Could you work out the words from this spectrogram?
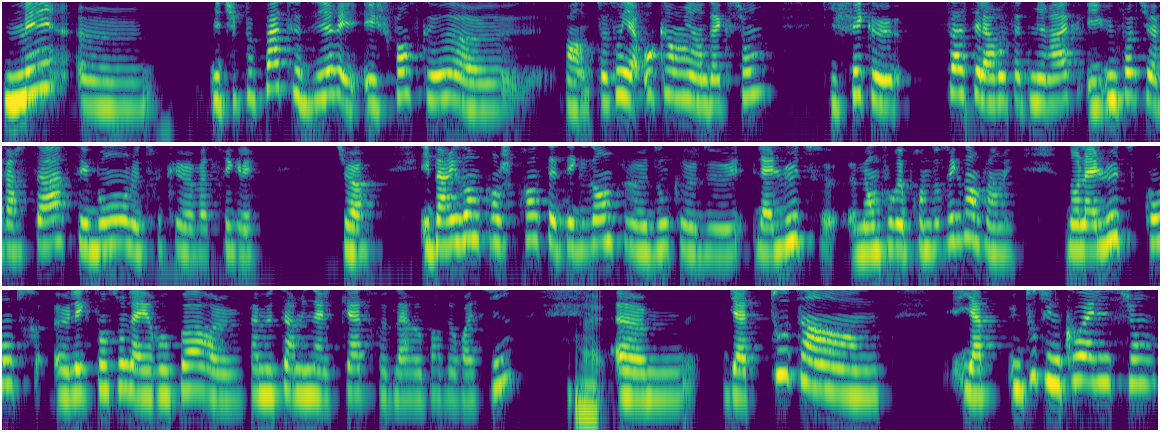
Mais euh, mais tu peux pas te dire et, et je pense que enfin de toute façon il y a aucun moyen d'action qui fait que ça c'est la recette miracle et une fois que tu vas faire ça c'est bon le truc va se régler tu vois. Et par exemple, quand je prends cet exemple euh, donc euh, de la lutte, euh, mais on pourrait prendre d'autres exemples, hein, mais dans la lutte contre l'extension de l'aéroport, le fameux terminal 4 de l'aéroport de Roissy, il ouais. euh, y a tout un il y a une, toute une coalition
